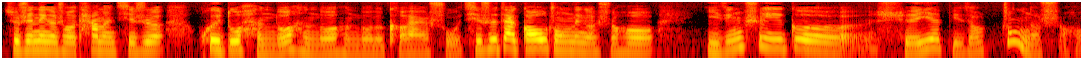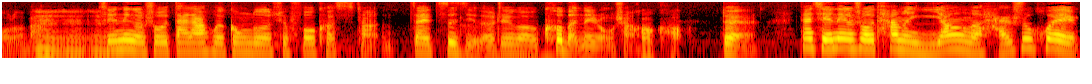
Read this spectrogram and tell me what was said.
就是那个时候他们其实会读很多很多很多的课外书。其实，在高中那个时候已经是一个学业比较重的时候了吧？嗯嗯嗯，其实那个时候大家会更多的去 focus 上在自己的这个课本内容上。高考对，但其实那个时候他们一样的还是会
